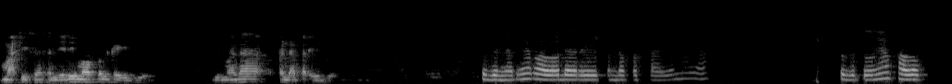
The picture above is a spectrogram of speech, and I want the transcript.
mahasiswa sendiri maupun ke ibu? Gimana pendapat ibu? Sebenarnya kalau dari pendapat saya mah ya sebetulnya kalau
